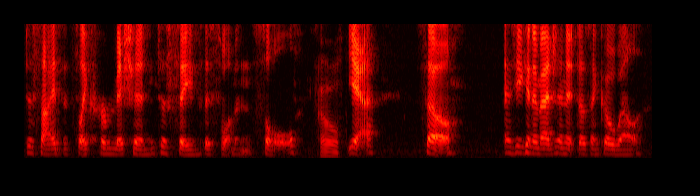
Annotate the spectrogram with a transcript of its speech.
decides it's like her mission to save this woman's soul. Oh. Yeah. So, as you can imagine, it doesn't go well.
